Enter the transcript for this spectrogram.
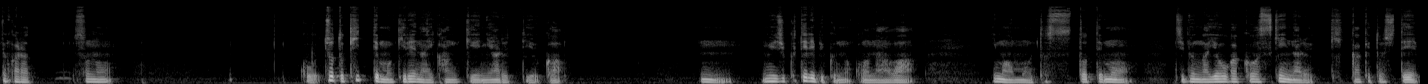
だからそのこうちょっと切っても切れない関係にあるっていうか「うん、ミュージックテレビくん」のコーナーは今思うととても自分が洋楽を好きになるきっかけとして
